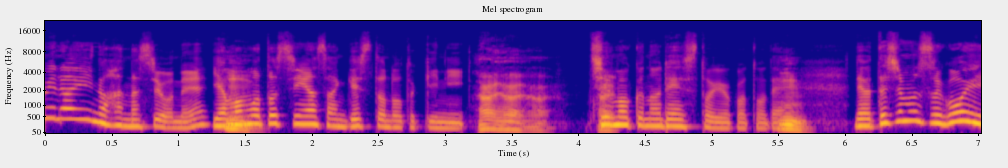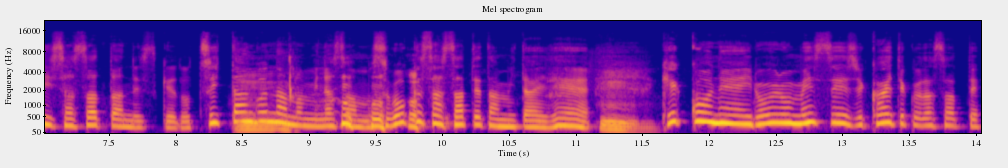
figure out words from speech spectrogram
ミュラ E の話をね、山本慎也さんゲストの時に、はいはいはい。注目のレースということで、はい、で私もすごい刺さったんですけどツイッター軍団の皆さんもすごく刺さってたみたいで、うん、結構ねいろいろメッセージ書いてくださって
